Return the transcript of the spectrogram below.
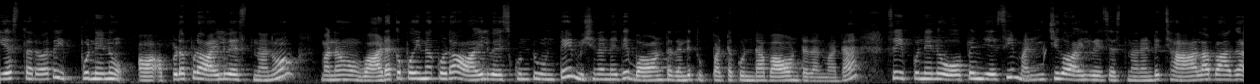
ఇయర్స్ తర్వాత ఇప్పుడు నేను అప్పుడప్పుడు ఆయిల్ వేస్తున్నాను. మనం వాడకపోయినా కూడా ఆయిల్ వేసుకుంటూ ఉంటే మిషన్ అనేది బాగుంటుందండి. తుప్పట్టకుండా బాగుంటుంది అనమాట సో ఇప్పుడు నేను ఓపెన్ చేసి మంచిగా ఆయిల్ వేసేస్తున్నానండి. చాలా బాగా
